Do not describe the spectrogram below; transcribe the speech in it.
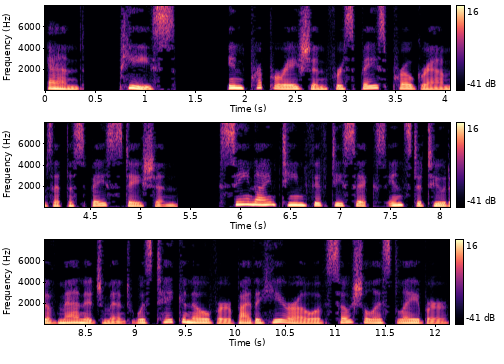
and Peace, in preparation for space programs at the space station. C 1956 Institute of Management was taken over by the hero of socialist labor,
